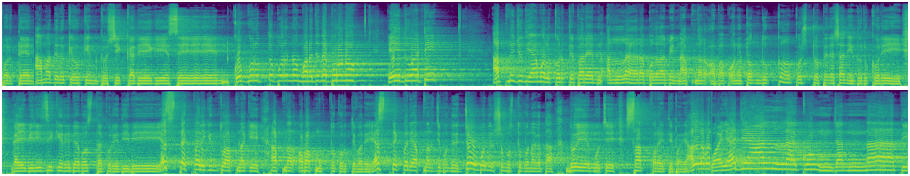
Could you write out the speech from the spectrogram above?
পড়তেন। আমাদেরকেও কিন্তু শিক্ষা দিয়ে গিয়েছেন। খুব গুরুত্বপূর্ণ, মর্যাদাপূর্ণ এই দোয়াটি আপনি যদি আমল করতে পারেন, আল্লাহ রাব্বুল আপনার অভাব, অনটন, দুঃখ, কষ্ট, পেরেশানি দূর করে গায়েবী রিজিকের ব্যবস্থা করে দিবে। ইস্তেগফারি কিন্তু আপনাকে আপনার অভাব মুক্ত করতে পারে। ইস্তেগফারি আপনার জীবনের যৌবনের সমস্ত গুণাগাতা ধুয়ে মুছে সাফ করাইতে পারে। আল্লাহ ওয়ায়াজআল লাকুম জান্নাতি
